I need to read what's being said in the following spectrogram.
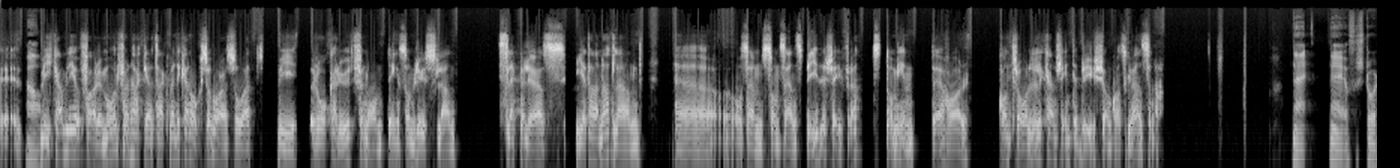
eh, ja. Vi kan bli föremål för en hackerattack men det kan också vara så att vi råkar ut för någonting som Ryssland släpper lös i ett annat land eh, och sen, som sen sprider sig för att de inte har kontroll eller kanske inte bryr sig om konsekvenserna. Nej, Nej, jag förstår.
